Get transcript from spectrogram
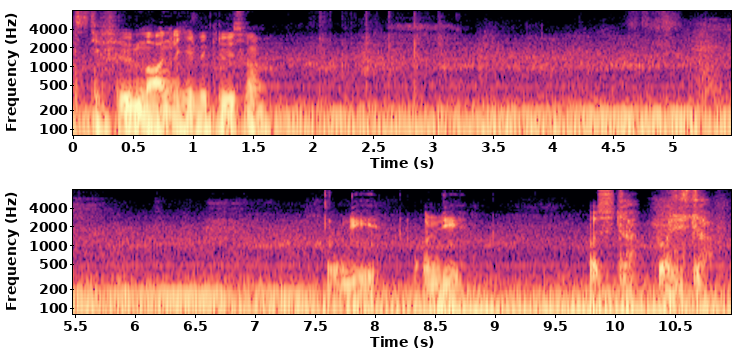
Das ist die frühmorgendliche Begrüßung. Andi, Andi, was ist da? Was ist da?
